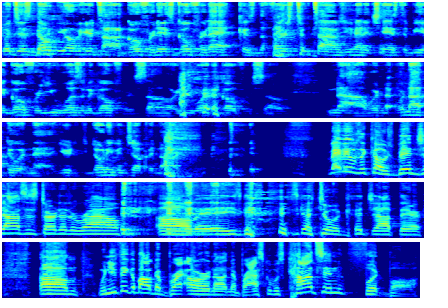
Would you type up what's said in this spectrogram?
but just don't be over here talking go for this, go for that. Because the first two times you had a chance to be a gopher, you wasn't a gopher, so or you weren't a gopher. So nah, we're not we're not doing that. You, you don't even jump into argument. Maybe it was a coach. Ben Johnson's turned it around. Um, he's he's going to do a good job there. Um, when you think about Nebraska or not Nebraska, Wisconsin football,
